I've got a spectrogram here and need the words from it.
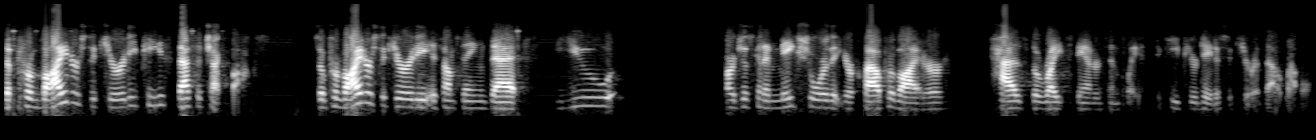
the provider security piece, that's a checkbox. So provider security is something that you are just going to make sure that your cloud provider has the right standards in place to keep your data secure at that level.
